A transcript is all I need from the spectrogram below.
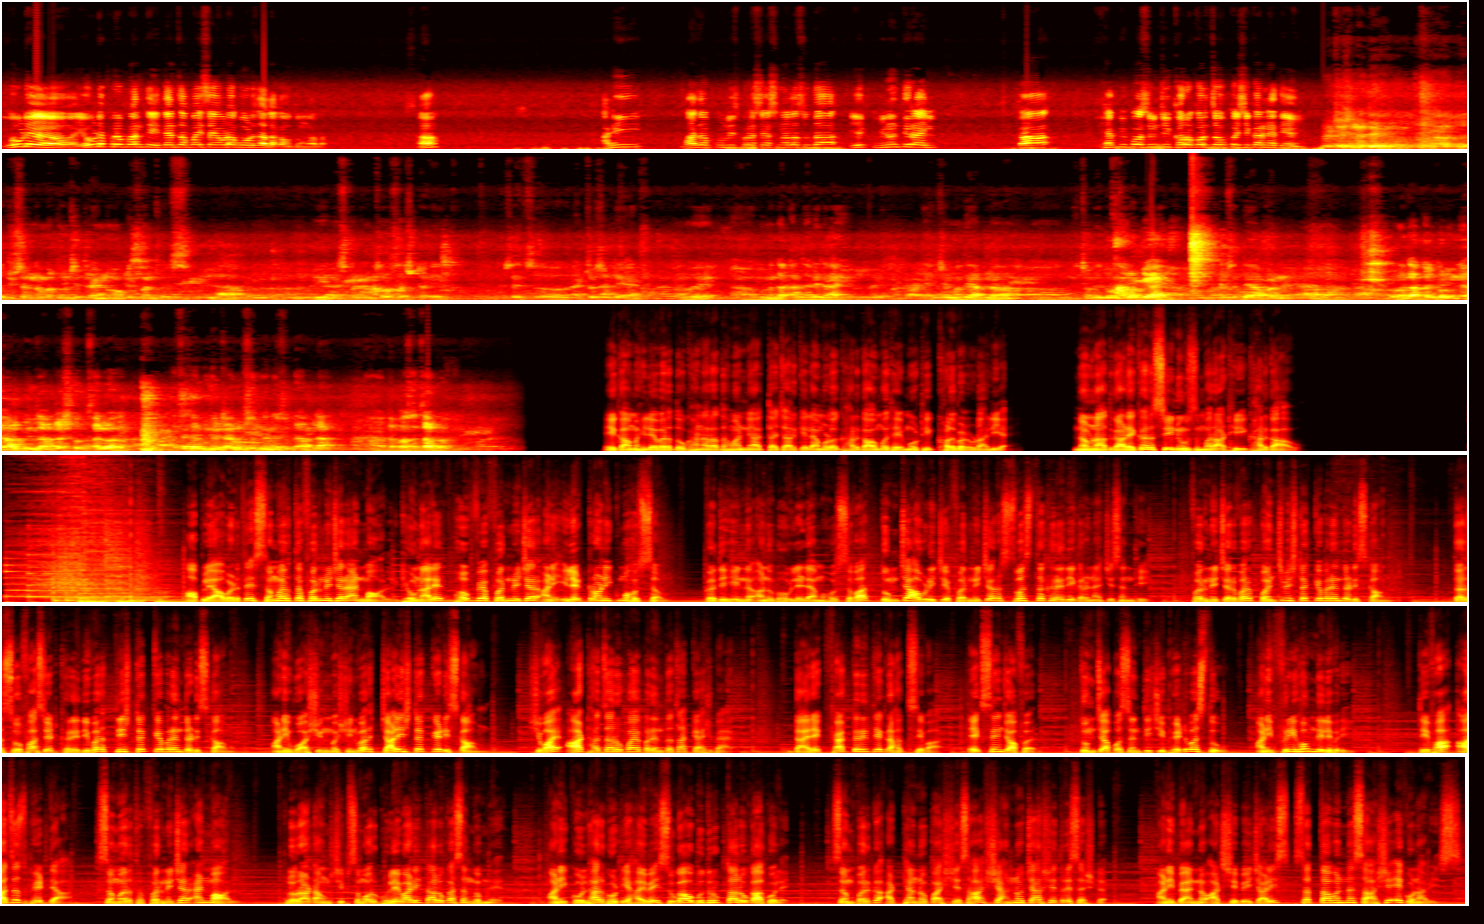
एवढे एवढे प्रप्रांती त्यांचा पैसा एवढा गोड झाला का हो तुम्हाला? हां? आणि माझा पोलीस प्रशासनाला सुद्धा एक विनंती राहील का ह्या पिपासूनची खरोखर चौकशी करण्यात यावी. स्टेशनमध्ये रजिस्टर नंबर दोनशे त्र्याण्णव ऑफिस पंचवीस. बी एन एसकडून चौसष्ट एक तसेच ॲट्रोसिटी ॲक्ट अन्वये अ, गुन्हा दाखल झालेला आहे. याच्यामध्ये आपला अ, याच्यामध्ये दोन आरोपी आहेत. सध्या आपण गुन्हा दाखल करून या आरोपींचा आपला शोध चालू आहे. त्याच्या गुन्ह्याच्या अनुषंगाने सुद्धा आपला तपास चालू आहे. एका महिलेवर दोघा नराधमांनी अत्याचार केल्यामुळं घारगावमध्ये मोठी खळबळ उडाली आहे. नवनाथ गाडेकर सी न्यूज मराठी घारगाव. आपले आवडते समर्थ फर्निचर अँड मॉल घेऊन आलेत भव्य फर्निचर आणि इलेक्ट्रॉनिक महोत्सव. कधीही न अनुभवलेल्या महोत्सवात तुमच्या आवडीचे फर्निचर स्वस्त खरेदी करण्याची संधी. फर्निचरवर पंचवीस टक्केपर्यंत डिस्काउंट तर सोफा सेट खरेदीवर तीस टक्केपर्यंत डिस्काउंट आणि वॉशिंग मशीनवर चाळीस टक्के डिस्काउंट शिवाय आठ हजार रुपयापर्यंतचा कॅशबॅक डायरेक्ट फॅक्टरी ते ग्राहक सेवा. एक्सचेंज ऑफर तुमच्या पसंतीची भेटवस्तू आणि फ्री होम डिलिव्हरी तेव्हा आजच भेट द्या. Samarth furniture and mall. Flora township समोर घुलेवाडी तालुका संगमनेर आणि कोल्हार घोटी हायवे सुगाव बुद्रुक तालुका अकोले. संपर्क अठ्ठ्याण्णव पाचशे सहा शहाण्णव चारशे त्रेसष्ट आणि ब्याण्णव आठशे बेचाळीस सत्तावन्न सहाशे एकोणावीस.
